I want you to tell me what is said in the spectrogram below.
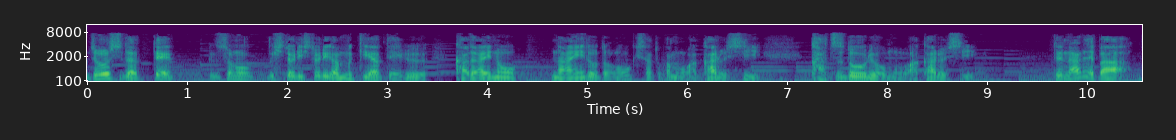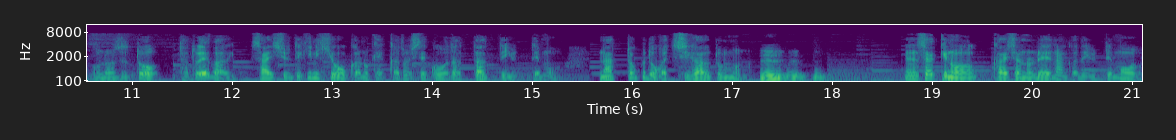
上司だって、その一人一人が向き合っている課題の難易度との大きさとかもわかるし、活動量もわかるし、ってなれば、おのずと、例えば最終的に評価の結果としてこうだったって言っても、納得度が違うと思うの。うんうんうん。えさっきの会社の例なんかで言っても、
